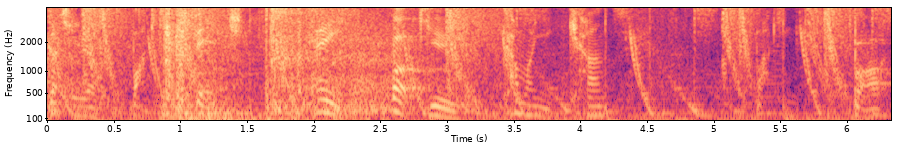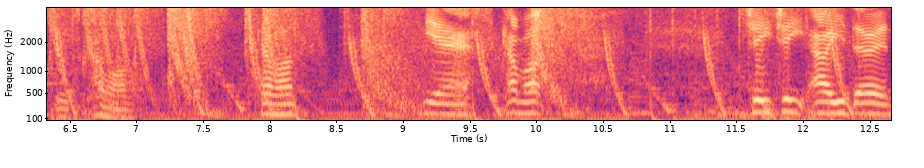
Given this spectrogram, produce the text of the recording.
Gotcha, you fucking bitch. Hey, Fuck you, come on, you cunts. Fucking bastards. Come on. Come on. Yes, come on. Chi Chi, how you doing?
